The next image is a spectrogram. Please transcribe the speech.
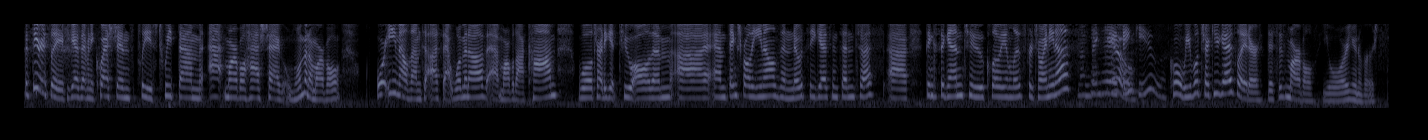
But seriously, if you guys have any questions, please tweet them at Marvel, hashtag Women of Marvel, or email them to us at womenof at marvel.com. We'll try to get to all of them. Uh, and thanks for all the emails and notes that you guys have been sending to us. Uh, thanks again to Chloe and Liz for joining us. Thank you. Thank you. Cool. We will check you guys later. This is Marvel, your universe.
